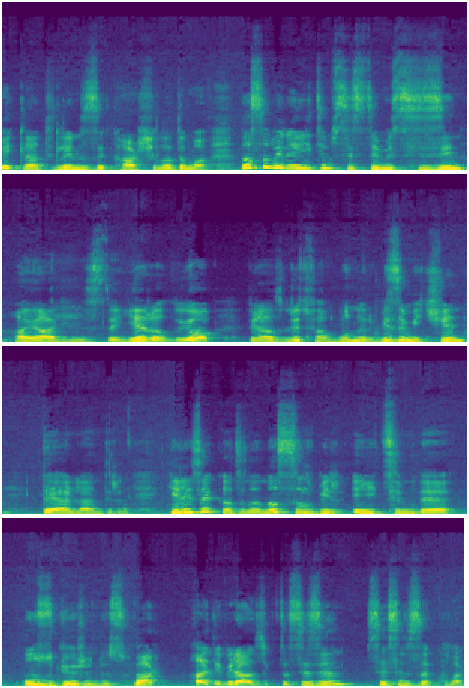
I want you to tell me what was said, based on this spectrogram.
Beklentilerinizi karşıladı mı? Nasıl bir eğitim sistemi sizin hayalinizde yer alıyor? Biraz lütfen bunları bizim için değerlendirin. Gelecek adına nasıl bir eğitimde uzgörünüz var? Hadi birazcık da sizin sesinize kulak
